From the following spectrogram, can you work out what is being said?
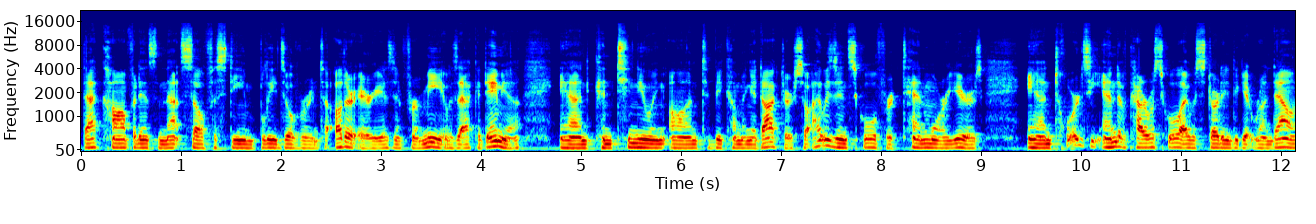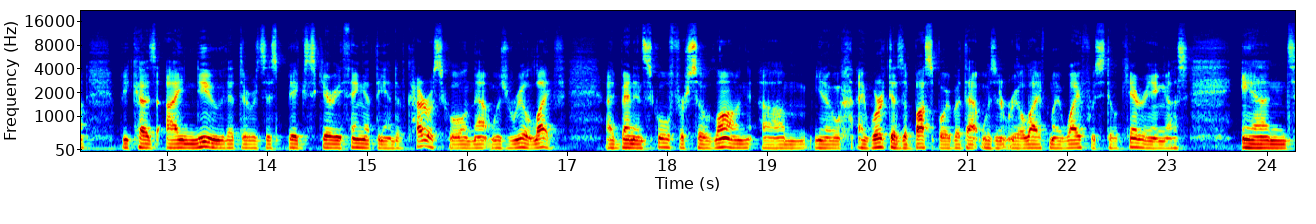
That confidence and that self esteem bleeds over into other areas. And for me, it was academia and continuing on to becoming a doctor. So I was in school for 10 more years. And towards the end of chiro school, I was starting to get run down because I knew that there was this big, scary thing at the end of chiro school, and that was real life. I'd been in school for so long. Um, you know, I worked as a busboy, but that wasn't real life. My wife was still carrying us And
